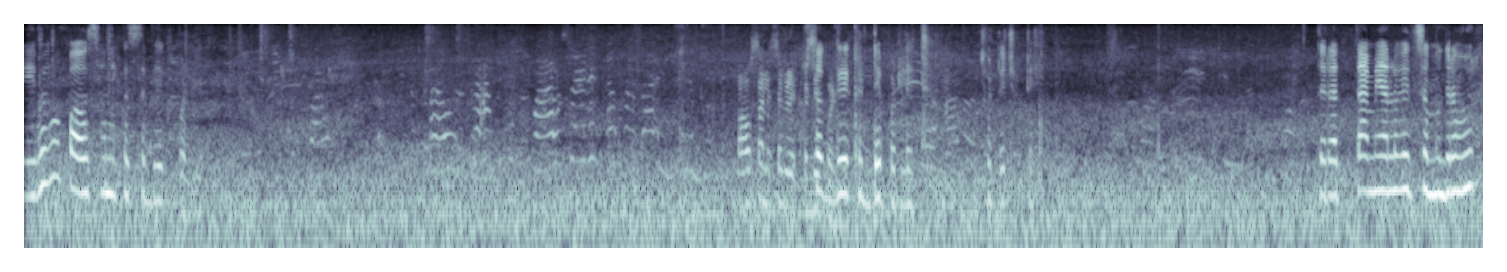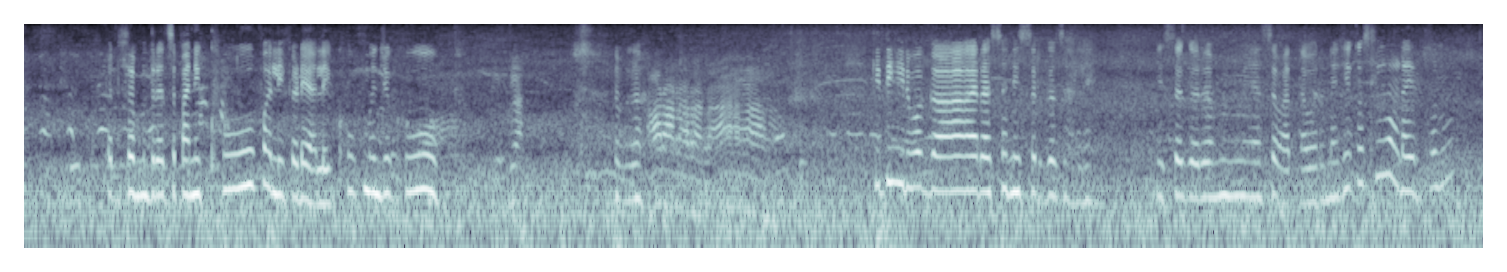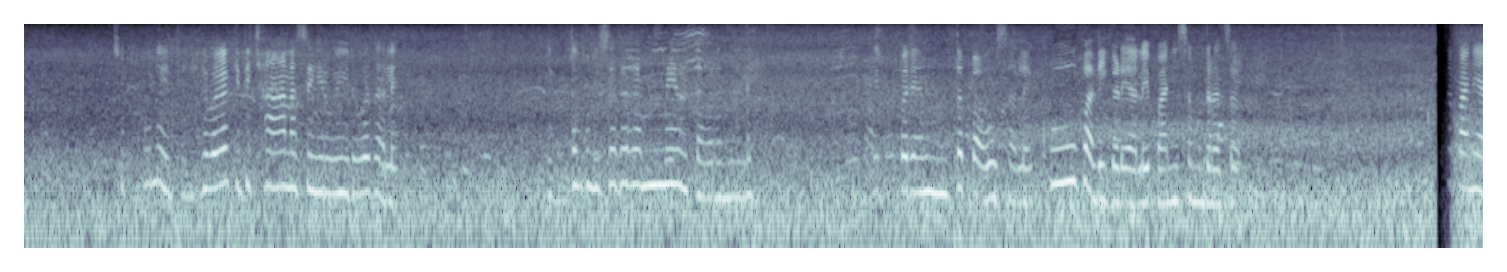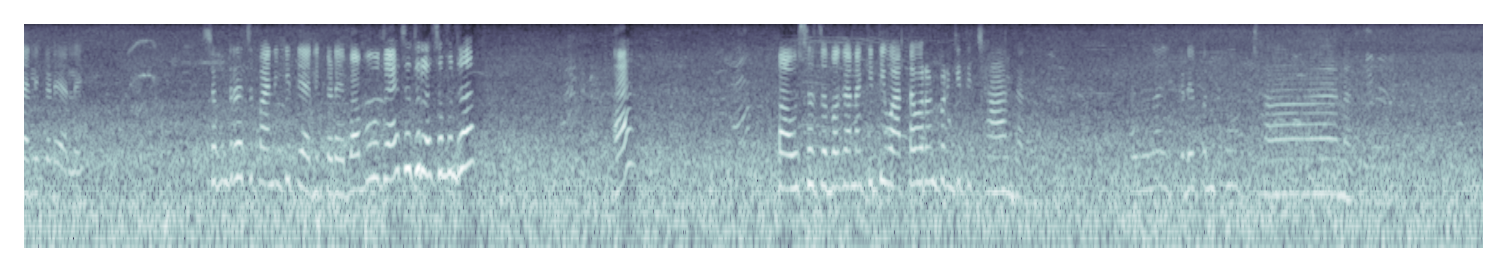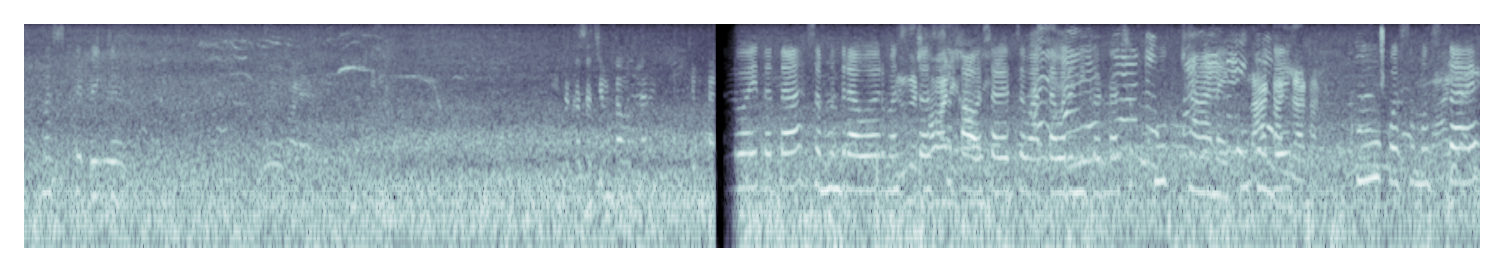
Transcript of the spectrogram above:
हे बघा पावसाने कसं भेग पडले? पावसाने सगळे खड्डे सगळे खड्डे पडलेत छोटे छोटे. तर आता आम्ही आलो आहेत समुद्रावर. तर समुद्राचं पाणी खूप अलीकडे आले खूप म्हणजे खूप. किती हिरवगार असा निसर्ग झालाय. निसर्गरम्य असं वातावरण आहे. हे कसलं झाड आहेत बघा? चिपकून येते. हे बघा किती छान असं हिरवं हिरवं झालंय एकदम निसर्गरम्य वातावरण झालं. इथपर्यंत पाऊस आलाय. खूप अलीकडे आले पाणी समुद्राचं. पाणी अलीकडे आलंय. समुद्राचं पाणी किती अलीकडे आहे? बाबू जायचं तुला समुद्रात आ? पावसाचं बघा ना किती वातावरण पण किती छान झालं. बघा, इकडे पण खूप छान आहे. मस्तपैकी इथं कसं चिमटा बसला रे चिमटा आलो आहेत आता समुद्रावर मस्त असं पावसाळ्याचं वातावरण इकडलं असं खूप छान आहे. खूप म्हणजे खूप असं मस्त आहे.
